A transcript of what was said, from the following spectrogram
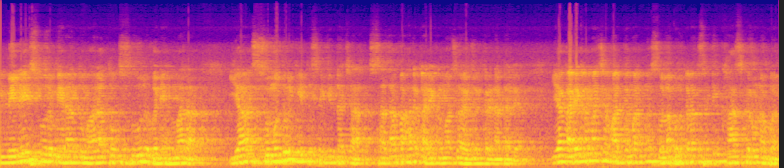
मिले सूर मेरा तुम्हाला तो सूर बने हमारा या सुमधुर गीत संगीताच्या सदाबहार कार्यक्रमाचं आयोजन करण्यात आले या कार्यक्रमाच्या माध्यमातून सोलापूरकरांसाठी खास करून आपण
